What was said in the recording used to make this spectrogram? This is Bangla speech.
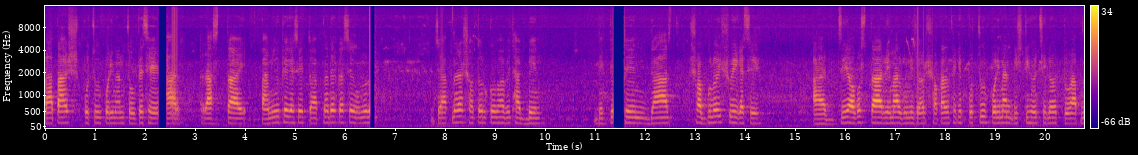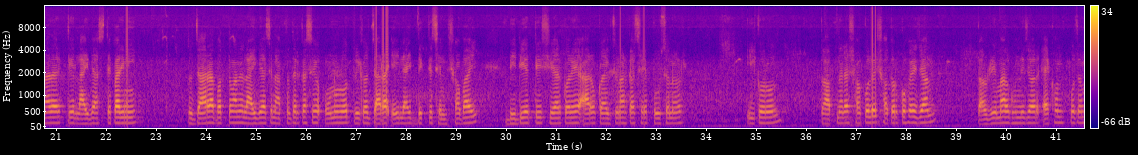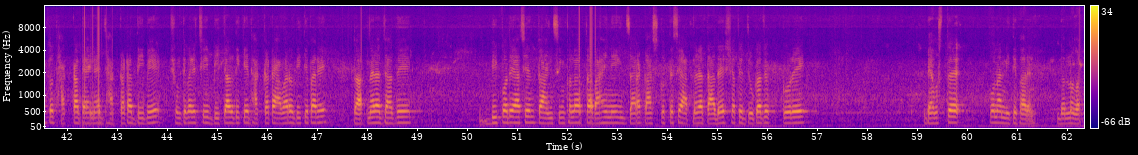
বাতাস প্রচুর পরিমাণ চলতেছে আর রাস্তায় পানি উঠে গেছে। তো আপনাদের কাছে অনুরোধ যে আপনারা সতর্কভাবে থাকবেন। দেখতে পাচ্ছেন গাছ সবগুলোই শুয়ে গেছে। আর যে অবস্থা রেমাল ঘূর্ণিঝড়, সকাল থেকে প্রচুর পরিমাণ বৃষ্টি হয়েছিল, তো আপনাদেরকে লাইভে আসতে পারিনি। তো যারা বর্তমানে লাইভে আছেন, আপনাদের কাছে অনুরোধ রিকোয়েস্ট যারা এই লাইভ দেখতেছেন, সবাই ভিডিওটি শেয়ার করে আরও কয়েকজনের কাছে পৌঁছানোর ই করুন। তো আপনারা সকলে সতর্ক হয়ে যান। কারণ রেমাল ঘূর্ণিঝড় এখন পর্যন্ত ধাক্কা দেয় নাই, ধাক্কাটা দিবে। শুনতে পেরেছি বিকাল দিকে ধাক্কাটা আবারও দিতে পারে। তো আপনারা যাদের বিপদে আছেন, তো আইন শৃঙ্খলতা বাহিনী যারা কাজ করতেছে, আপনারা তাদের সাথে যোগাযোগ করে ব্যবস্থাপনা নিতে পারেন। ধন্যবাদ।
